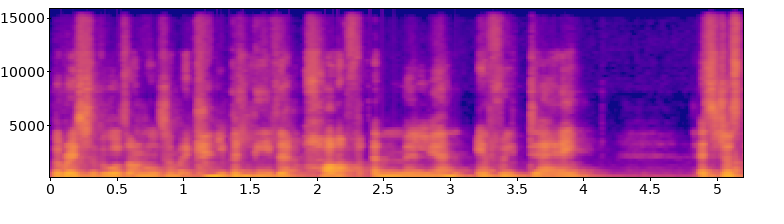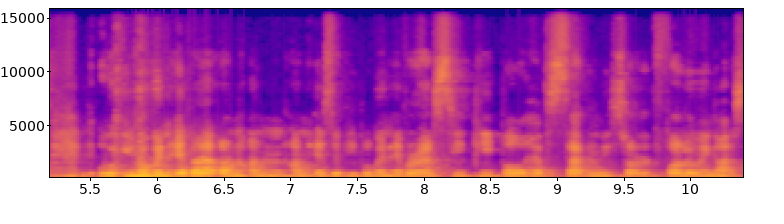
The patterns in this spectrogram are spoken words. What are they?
the rest of the world's on all the time. But can you believe that? Half a million every day? It's just, you know, whenever on, on, on SA People, whenever I see people have suddenly started following us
